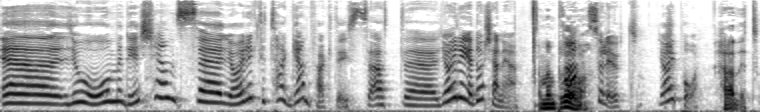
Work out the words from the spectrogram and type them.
Eh, jo, men det känns, eh, jag är riktigt taggad faktiskt. Så att, eh, jag är redo känner jag. Ja men bra. Absolut, jag är på. Härligt.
